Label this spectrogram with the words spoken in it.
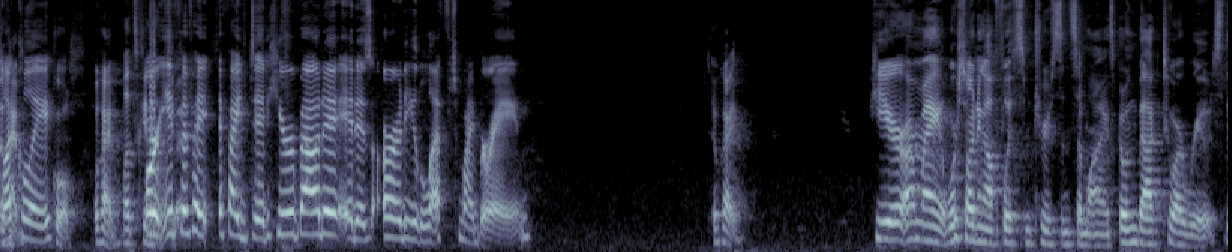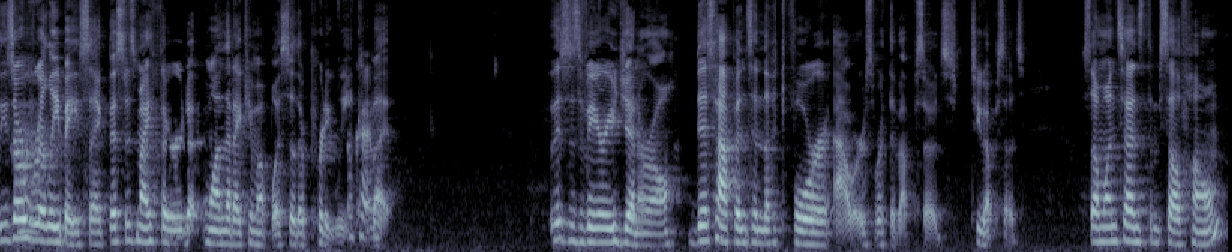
Okay, Luckily. cool. Okay, let's get. Or into if, it. if I if I did hear about it, it has already left my brain. Okay. Here are my, we're starting off with some truths and some lies, going back to our roots. These are really basic. This was my third one that I came up with, so they're pretty weak. Okay. But this is very general. This happens in the four hours worth of episodes, two episodes. Someone sends themselves home.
